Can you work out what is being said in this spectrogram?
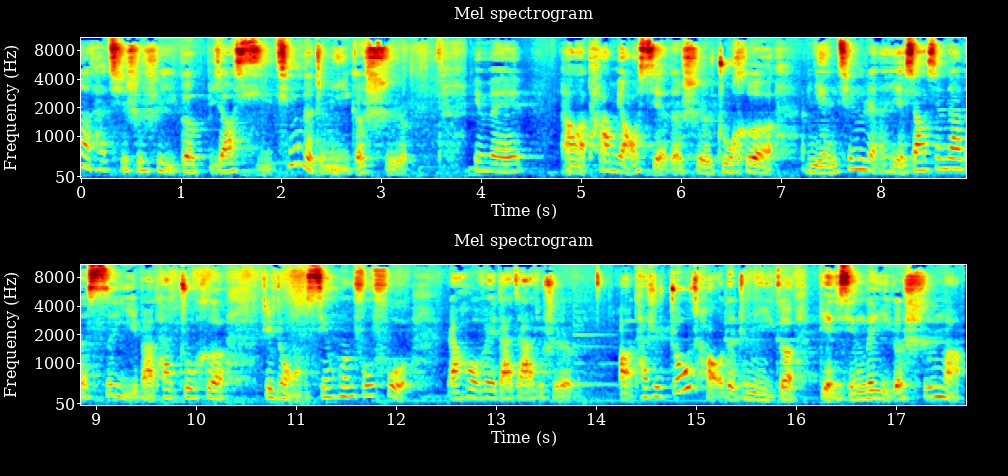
呢，它其实是一个比较喜庆的这么一个诗，因为。啊，他描写的是祝贺年轻人，也像现在的司仪吧，他祝贺这种新婚夫妇，然后为大家就是，啊，他是周朝的这么一个典型的一个诗嘛，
